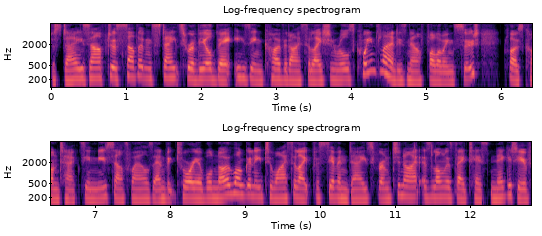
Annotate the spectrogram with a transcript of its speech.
Just days after southern states revealed their easing COVID isolation rules, Queensland is now following suit. Close contacts in New South Wales and Victoria will no longer need to isolate for seven days from tonight as long as they test negative.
